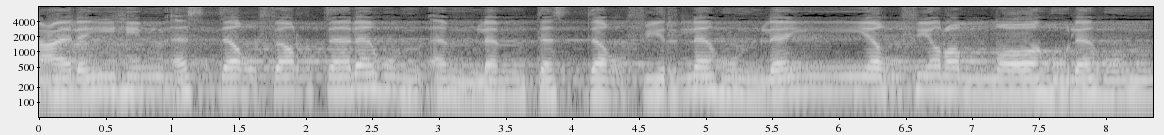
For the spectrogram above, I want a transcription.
عَلَيْهِمْ أَسْتَغْفَرْتَ لَهُمْ أَمْ لَمْ تَسْتَغْفِرْ لَهُمْ لَن يَغْفِرَ اللَّهُ لَهُمْ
